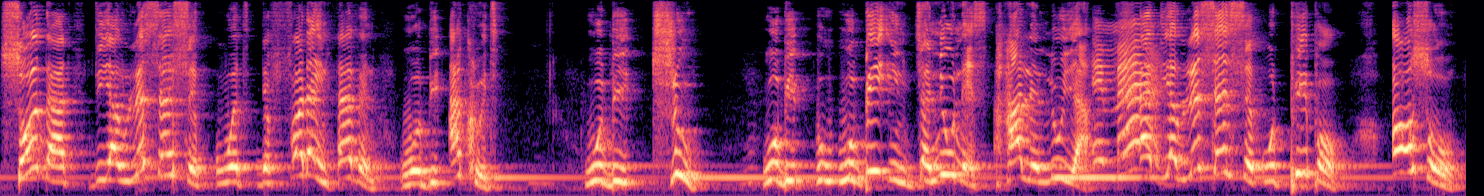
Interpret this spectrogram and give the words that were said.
so that their relationship with the Father in heaven will be accurate, will be true. Will be will be in genuineness, hallelujah. Amen. And their relationship with people also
